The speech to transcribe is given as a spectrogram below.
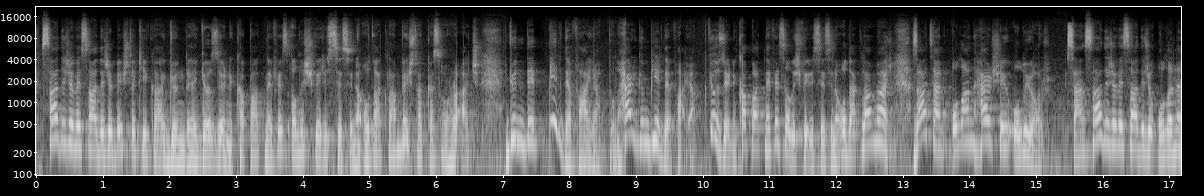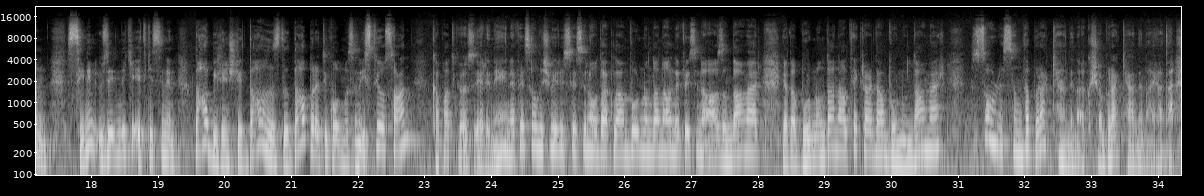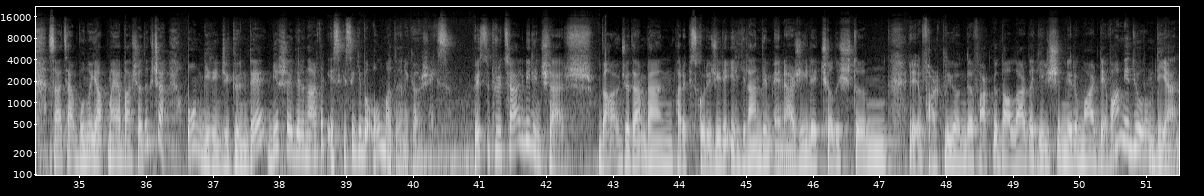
Sadece ve sadece 5 dakika günde gözlerini kapat, nefes alışveriş sesine odaklan. 5 dakika sonra aç. Günde bir defa yap bunu. Her gün bir defa yap. Gözlerini kapat, nefes alışveriş sesine odaklan ve aç. Zaten olan her şey oluyor. Sen sadece ve sadece olanın senin üzerindeki etkisinin daha bilinçli, daha hızlı, daha pratik olmasını istiyorsan kapat gözlerini, nefes alışveriş sesine odaklan, burnundan al nefesini ağzından ver ya da burnundan al tekrardan burnundan ver. Sonrasında bırak kendini akışa, bırak kendini hayata. Zaten bunu yapmaya başladıkça 11. günde bir şeylerin artık eskisi gibi olmadığını göreceksin. Ve spiritüel bilinçler. Daha önceden ben parapsikolojiyle ilgilendim, enerjiyle çalıştım, e, farklı yönde, farklı dallarda gelişimlerim var, devam ediyorum diyen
